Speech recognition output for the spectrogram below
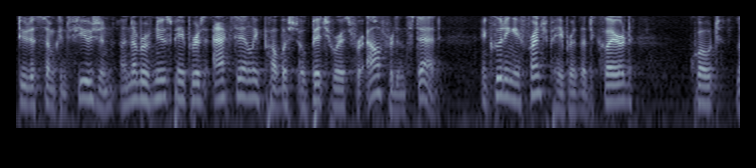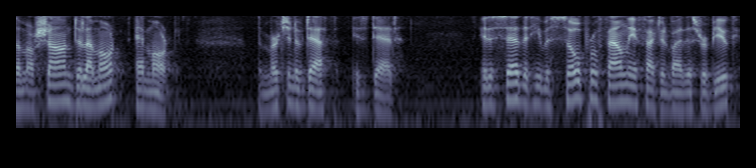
Due to some confusion, a number of newspapers accidentally published obituaries for Alfred instead, including a French paper that declared, quote, Le marchand de la mort est mort. The merchant of death is dead. It is said that he was so profoundly affected by this rebuke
